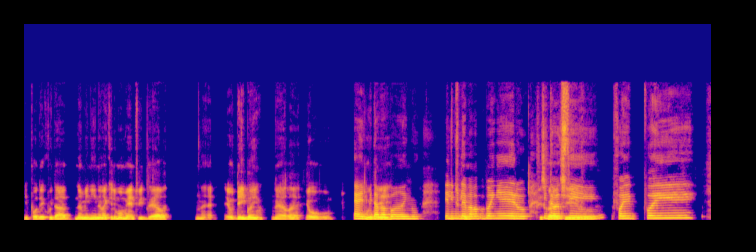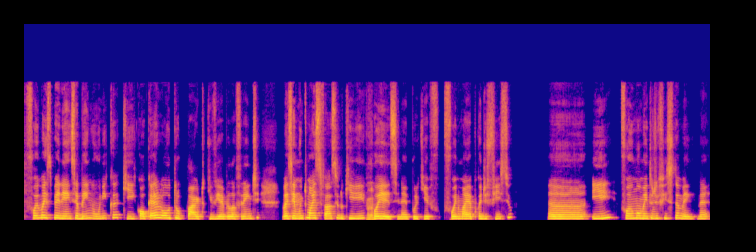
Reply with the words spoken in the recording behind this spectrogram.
e poder cuidar da menina naquele momento e dela, né, eu dei banho nela, eu É, ele me dava cuidei banho, ele me tipo levava para o banheiro, fiz então, curativo. assim, foi foi foi uma experiência bem única, que qualquer outro parto que vier pela frente vai ser muito mais fácil do que É. foi esse, né, porque fo foi numa época difícil, hã, e foi um momento difícil também, né,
